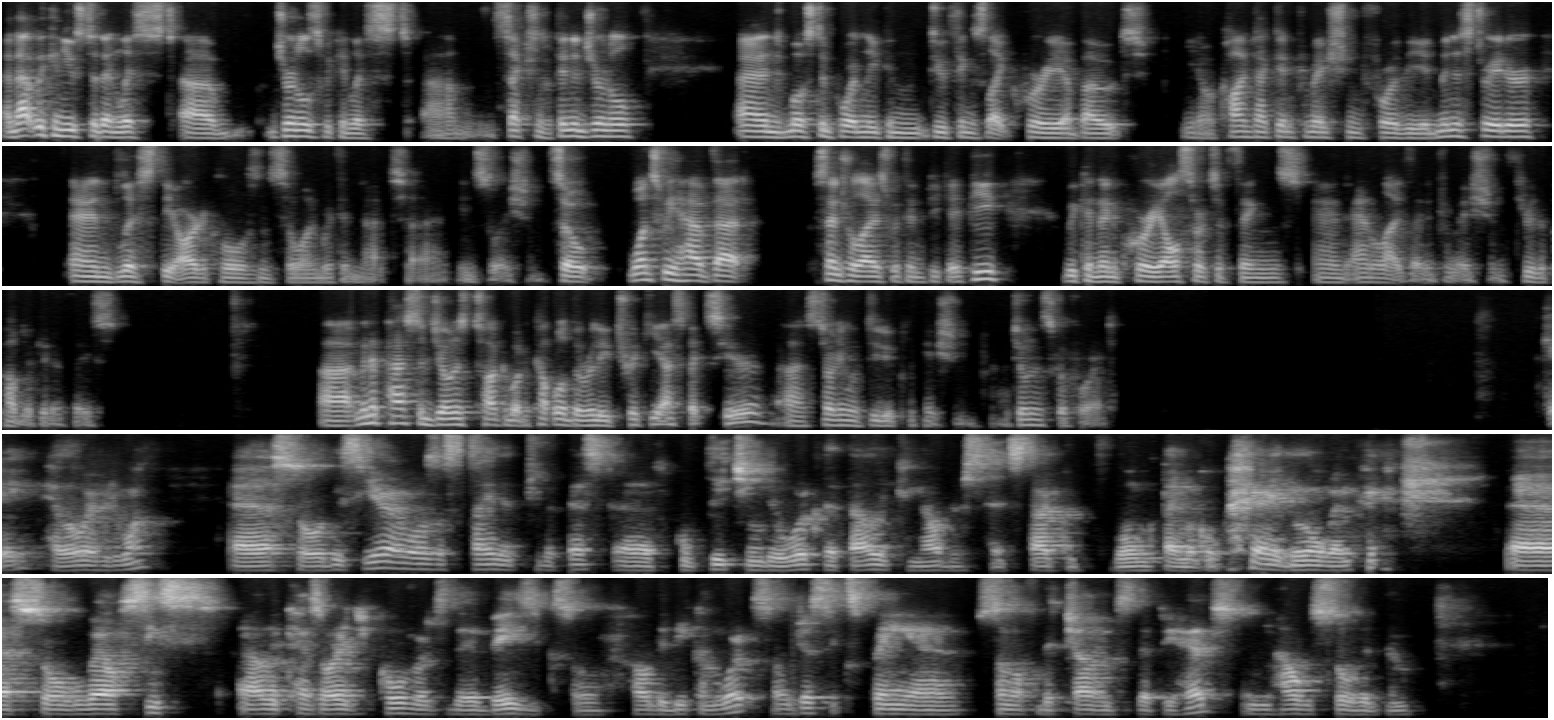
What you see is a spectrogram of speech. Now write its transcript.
And that we can use to then list uh, journals, we can list um, sections within a journal, and most importantly, you can do things like query about you know, contact information for the administrator and list the articles and so on within that uh, installation. So once we have that centralized within PKP, we can then query all sorts of things and analyze that information through the public interface. Uh, I'm going to pass to Jonas to talk about a couple of the really tricky aspects here, uh, starting with deduplication. Jonas, go for it. Okay, hello everyone. Uh, so this year I was assigned to the task of completing the work that Alec and others had started a long time ago. I don't know when. So, well, since Alec has already covered the basics of how the beacon works, I'll just explain uh, some of the challenges that we had and how we solved them.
